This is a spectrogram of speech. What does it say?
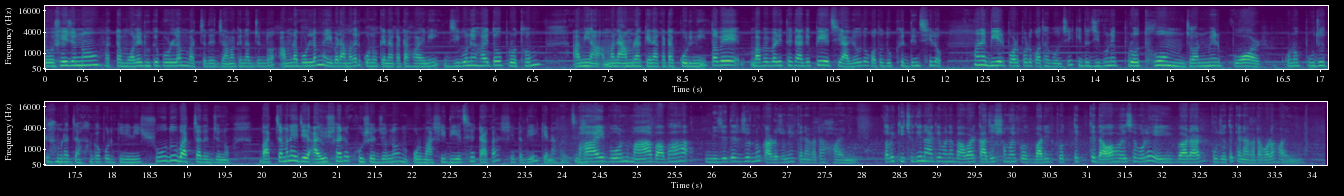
তো সেই জন্য একটা মলে ঢুকে পড়লাম বাচ্চাদের জামা কেনার জন্য। আমরা বললাম না, এবার আমাদের কোনো কেনাকাটা হয়নি। জীবনে হয়তো প্রথম। আমি মানে আমরা কেনাকাটা করিনি। তবে বাপের বাড়ি থেকে আগে পেয়েছি। আগেও তো কত দুঃখের দিন ছিল। মানে বিয়ের পর পর কথা বলছি। কিন্তু জীবনে প্রথম জন্মের পর কোনো পুজোতে আমরা জামা কাপড় কিনিনি, শুধু বাচ্চাদের জন্য। বাচ্চা মানে যে আয়ুষার খুশের জন্য ওর মাসি দিয়েছে টাকা, সেটা দিয়েই কেনা হয়েছে। ভাই, বোন, মা, বাবা নিজেদের জন্য কারও জন্যই কেনাকাটা হয়নি। তবে কিছুদিন আগে মানে বাবার কাজের সময় বাড়ির প্রত্যেককে দেওয়া হয়েছে বলে এইবার আর পুজোতে কেনাকাটা করা হয়নি।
